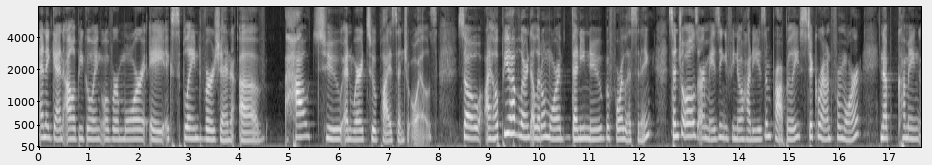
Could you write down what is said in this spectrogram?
And again, I'll be going over more a explained version of how to and where to apply essential oils. So, I hope you have learned a little more than you knew before listening. Essential oils are amazing if you know how to use them properly. Stick around for more. In upcoming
